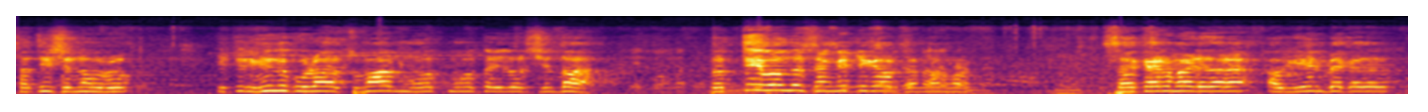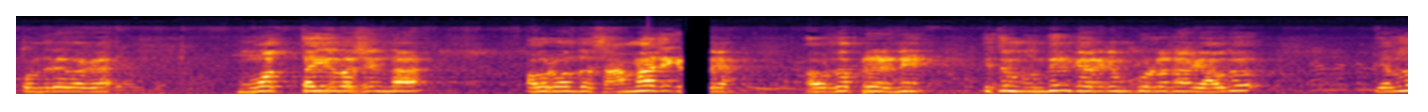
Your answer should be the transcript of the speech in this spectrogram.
ಸತೀಶಣ್ಣವರು ಇದ್ರ ಹಿಂದೆ ಕೂಡ ಸುಮಾರು ಮೂವತ್ ಮೂವತ್ತೈದು ವರ್ಷದಿಂದ ಪ್ರತಿಯೊಂದು ಸಂಘಟನೆಗೆ ಅವ್ರು ಮಾಡ್ತಾರೆ ಸಹಕಾರ ಮಾಡಿದ್ದಾರೆ ಅವ್ರಿಗೆ ಏನು ಬೇಕಾದ ತೊಂದರೆದಾಗ ಮೂವತ್ತೈದು ವರ್ಷದಿಂದ ಅವರು ಒಂದು ಸಾಮಾಜಿಕ ಅವ್ರದ ಪ್ರೇರಣೆ. ಇದ್ರ ಮುಂದಿನ ಕಾರ್ಯಕ್ರಮ ಕೂಡ ನಾವು ಯಾವುದು ಎಲ್ಲ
